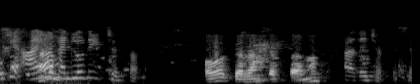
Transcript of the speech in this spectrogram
ఓకే ఆయన హ్యాండ్లోనే ఇచ్చేస్తాను. ఓకే రా చెప్తాను. అదే చెప్పేసి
